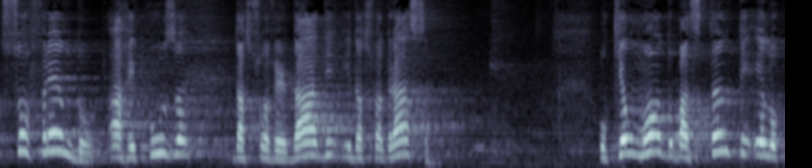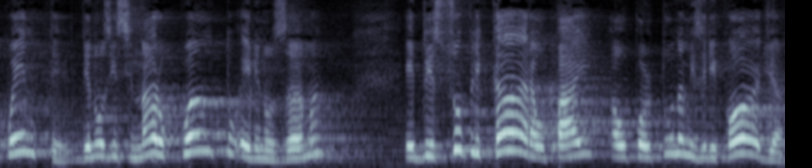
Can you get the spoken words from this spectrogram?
sofrendo a recusa da sua verdade e da sua graça. O que é um modo bastante eloquente de nos ensinar o quanto Ele nos ama e de suplicar ao Pai a oportuna misericórdia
